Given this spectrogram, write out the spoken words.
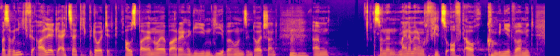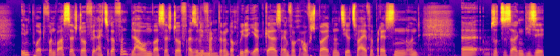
was aber nicht für alle gleichzeitig bedeutet Ausbau erneuerbarer Energien hier bei uns in Deutschland. Mhm. Ähm, sondern meiner Meinung nach viel zu oft auch kombiniert war mit Import von Wasserstoff, vielleicht sogar von blauem Wasserstoff, also de mhm. facto dann doch wieder Erdgas einfach aufspalten und CO2 verpressen und äh, sozusagen diese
